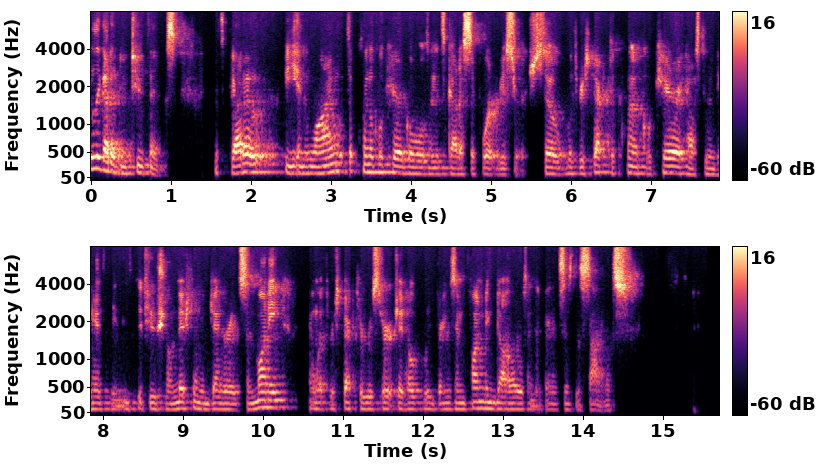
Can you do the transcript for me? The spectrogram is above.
really got to do two things. It's got to be in line with the clinical care goals and it's got to support research. So, with respect to clinical care, it has to enhance the institutional mission and generate some money. And with respect to research, it hopefully brings in funding dollars and advances the science.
